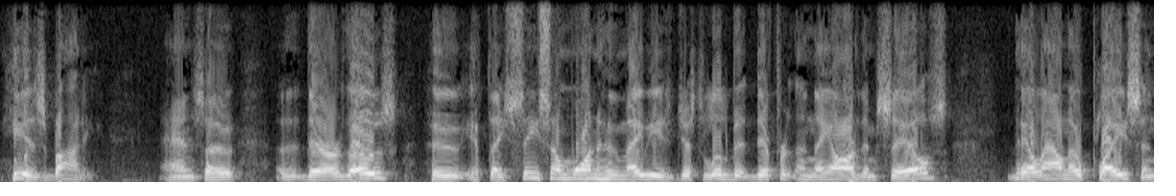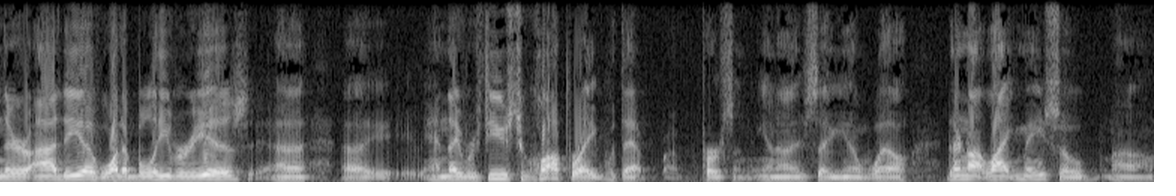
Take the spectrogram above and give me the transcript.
His body. And so uh, there are those who, if they see someone who maybe is just a little bit different than they are themselves, they allow no place in their idea of what a believer is, uh, uh, and they refuse to cooperate with that person. You know, they say, you know, well, they're not like me, so uh,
